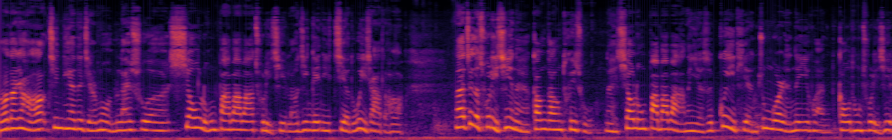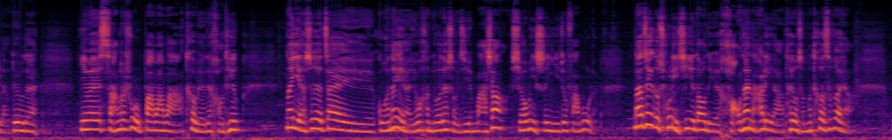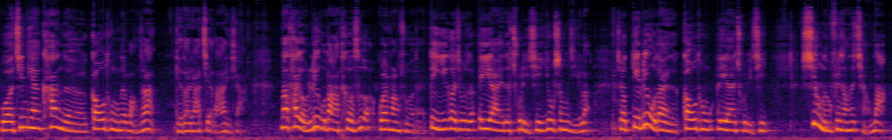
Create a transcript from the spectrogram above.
好，大家好，今天的节目我们来说骁龙八八八处理器，老金给你解读一下子哈。那这个处理器呢，刚刚推出，那骁龙八八八呢也是跪舔中国人的一款高通处理器了，对不对？因为三个数八八八特别的好听。那也是在国内啊，有很多的手机，马上小米十一就发布了。那这个处理器到底好在哪里啊？它有什么特色呀？我今天看着高通的网站。给大家解答一下，那它有六大特色，官方说的，第一个就是 AI 的处理器又升级了，叫第六代的高通 AI 处理器，性能非常的强大。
